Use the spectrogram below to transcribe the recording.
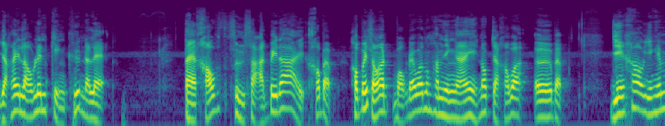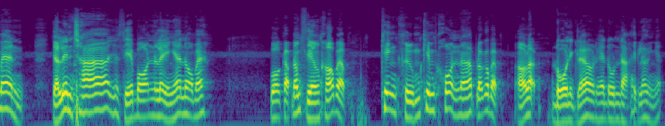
อยากให้เราเล่นเก่งขึ้นนั่นแหละ แต่เขาสื่อสารไปได้ เขาแบบเขาไม่สามารถบอกได้ว่าต้องทำยังไง นอกจากเขาว่า เออแบบ ยิงเข้ายิงให้แม่น อย่าเล่นช้า อย่าเสียบอลอะไรอย่างเงี้ยนอกไหมบวกกับน้ำเสียงของเขาแบบเข่งขรึมเข้มข้นนะครับ แล้วก็แบบเอาละโดนอีกแล้วเนี่ยโดนด่าอีกแล้วอย่างเงี้ย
